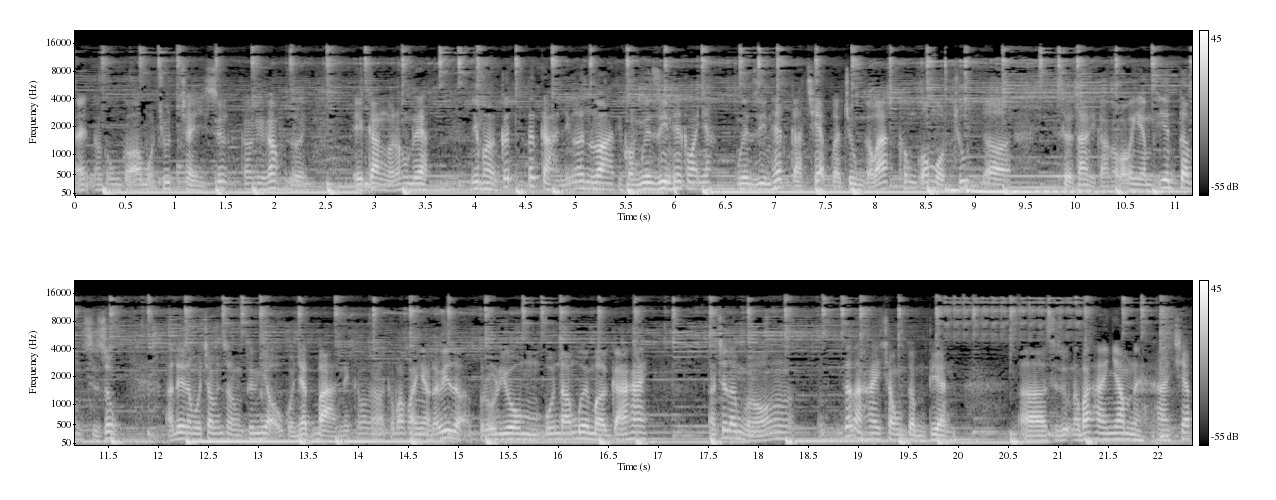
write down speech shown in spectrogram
Đấy nó cũng có một chút chảy xước các cái góc rồi ê căng của nó không đẹp. Nhưng mà cất tất cả những loa thì còn nguyên zin hết các bạn nhé nguyên zin hết cả chép cả chung cả bác không có một chút uh, sửa sang gì cả. Các bác anh em yên tâm sử dụng ở đây là một trong những dòng thương hiệu của Nhật Bản thì các, các bác anh em đã biết rồi. Prodium 480 MK2 à, chất âm của nó rất là hay trong tầm tiền. À, sử dụng là bát 25 này hai chép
